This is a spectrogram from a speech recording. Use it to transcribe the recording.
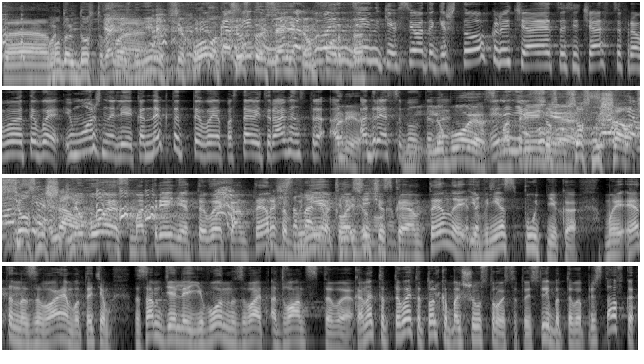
Это модуль доступа. Я между ними психолог, чувствую себя мне, как некомфортно. блондинке, все-таки, что включается сейчас в цифровое ТВ? И можно ли Connected TV поставить равенство Addressable TV? любое смотрение- Все, смешало, все смешало. Любое смотрение ТВ-контента вне классической антенны и вне спутника. Мы это называем вот этим... На самом деле его называют Advanced TV. Connected TV — это только большие устройства. То есть либо ТВ-приставка,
